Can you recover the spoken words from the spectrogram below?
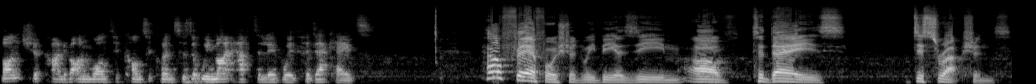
bunch of kind of unwanted consequences that we might have to live with for decades. How fearful should we be, Azeem, of today's disruptions?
